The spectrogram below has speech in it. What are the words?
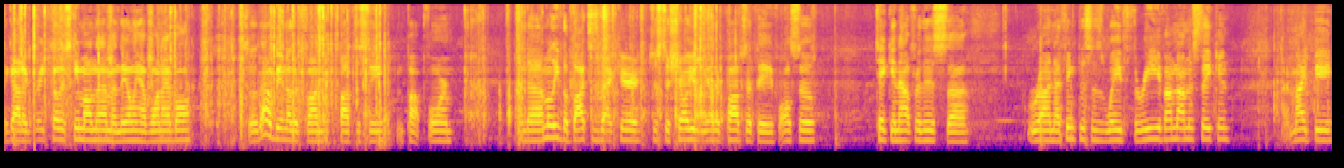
They got a great color scheme on them, and they only have one eyeball. So that would be another fun pop to see in pop form. And uh, I'm going to leave the boxes back here just to show you the other pops that they've also taken out for this uh, run. I think this is wave 3 if I'm not mistaken. It might be.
